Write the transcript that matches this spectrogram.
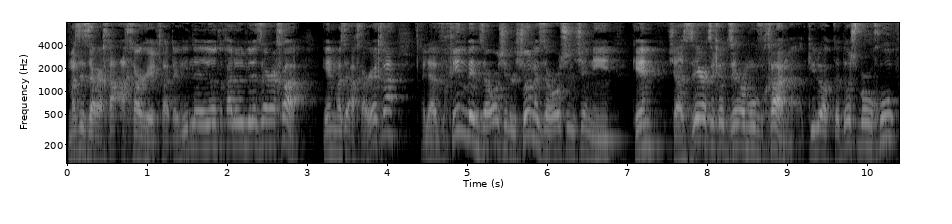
מה זה זרעך אחריך? תגיד להיות לך לאלוהים ולזרעך, כן? מה זה אחריך? להבחין בין זרעו של ראשון לזרעו של שני, כן? שהזרע צריך להיות זרע מובחן, כאילו הקדוש ברוך הוא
